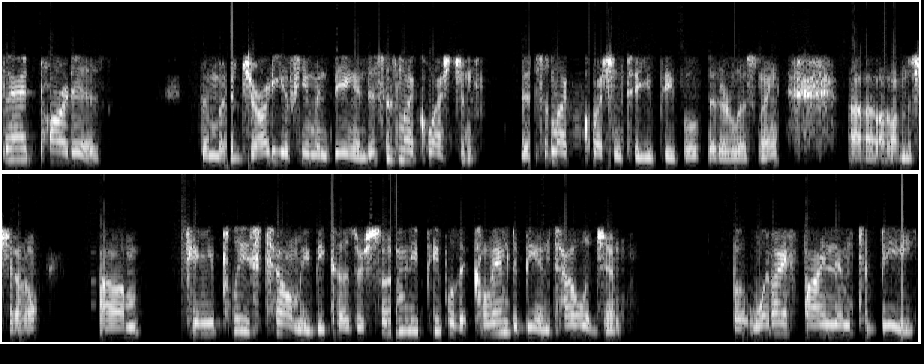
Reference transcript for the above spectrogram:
sad part is the majority of human beings, and this is my question. This is my question to you people that are listening uh, on the show. Um, can you please tell me because there's so many people that claim to be intelligent, but what I find them to be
